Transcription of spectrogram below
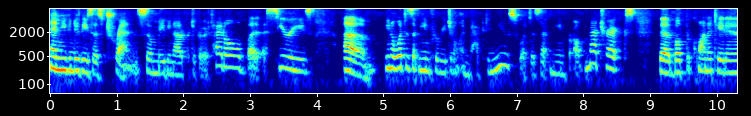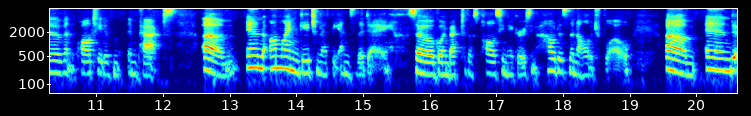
And you can do these as trends. So maybe not a particular title, but a series. Um, you know, what does it mean for regional impact and use? What does that mean for alt metrics, the, both the quantitative and qualitative impacts? Um, and online engagement at the end of the day. So going back to those policymakers, you know, how does the knowledge flow? Um, and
